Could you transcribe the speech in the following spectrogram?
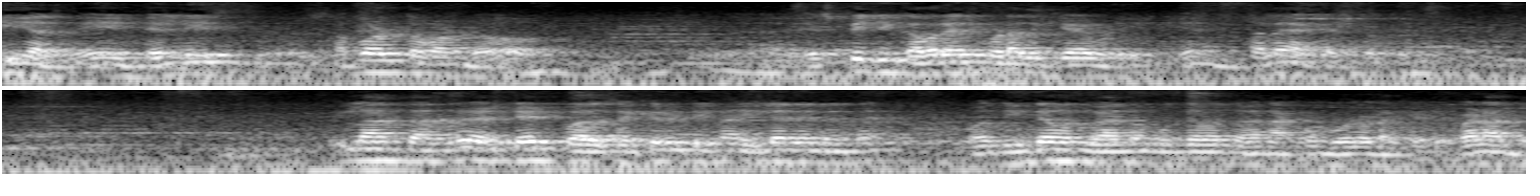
ಇದೆಯಲ್ರಿ ಡೆಲ್ಲಿ ಸಪೋರ್ಟ್ ತಗೊಂಡು ಎಸ್ ಪಿ ಜಿ ಕವರೇಜ್ ಕೊಡೋದಕ್ಕೆ ಹೇಳ್ಬಿಡಿ. ಏನ್ ತಲೆ ಅಷ್ಟೊತ್ತು ಇಲ್ಲ ಅಂತ ಅಂದ್ರೆ ಸ್ಟೇಟ್ ಸೆಕ್ಯೂರಿಟಿನ ಇಲ್ಲೇನೆ ಒಂದು ಹಿಂದೆ ಒಂದು ವ್ಯಾನು ಮುಂದೆ ಒಂದು ವ್ಯಾನ್ ಹಾಕೊಂಡು ಓಡಾಡಕ್ಕೆ ಹೇಳಿ. ಬೇಡ ಅಂತ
